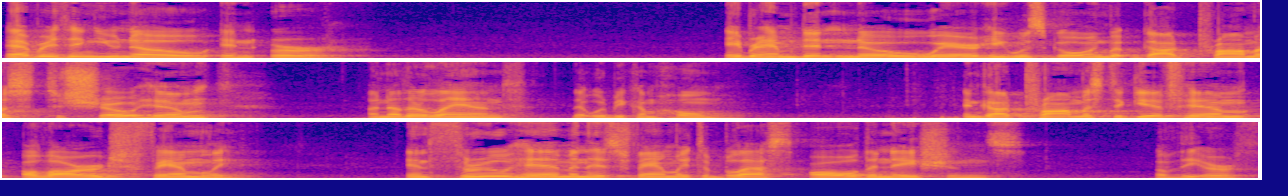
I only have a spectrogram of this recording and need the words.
everything you know in Ur. Abraham didn't know where he was going, but God promised to show him another land that would become home. And God promised to give him a large family, and through him and his family to bless all the nations of the earth.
